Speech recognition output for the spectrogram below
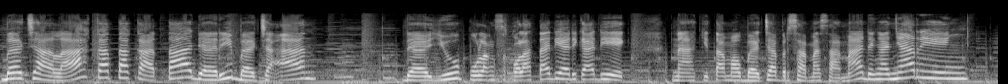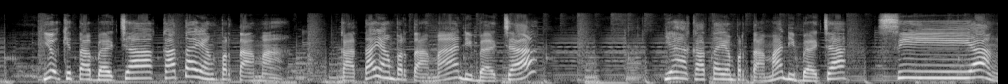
Bacalah kata-kata dari bacaan Dayu pulang sekolah tadi adik-adik. Nah, kita mau baca bersama-sama dengan nyaring. Yuk kita baca kata yang pertama. Kata yang pertama dibaca Ya, kata yang pertama dibaca siang.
